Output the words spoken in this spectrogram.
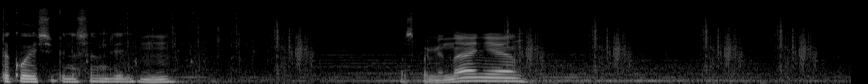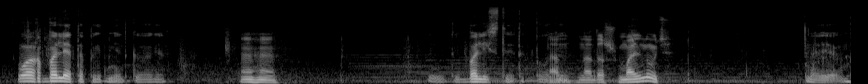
Такое себе на самом деле. Мгм. Воспоминания. У арбалета предмет, говорят. Ага. Ты баллисты, я так полагаю. надо шмальнуть. Наверное.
